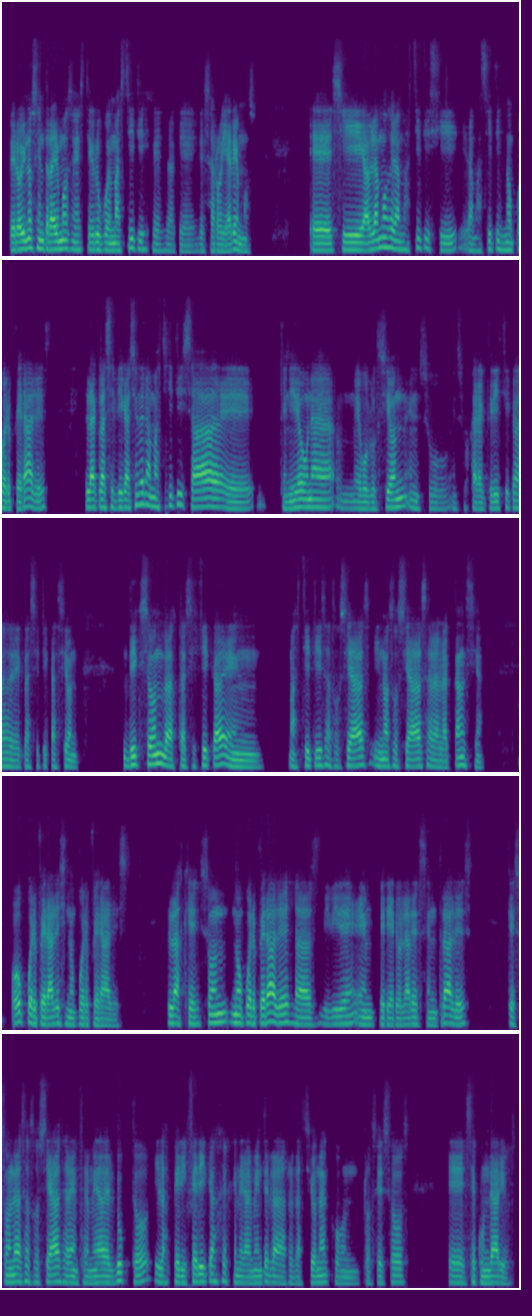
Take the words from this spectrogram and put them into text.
Pero hoy nos centraremos en este grupo de mastitis, que es la que desarrollaremos. Eh, si hablamos de las mastitis y las mastitis no puerperales, la clasificación de la mastitis ha eh, tenido una evolución en, su, en, sus características de clasificación. Dixon las clasifica en mastitis asociadas y no asociadas a la lactancia, o puerperales y no puerperales. Las que son no puerperales las divide en periareolares centrales, que son las asociadas a la enfermedad del ducto, y las periféricas, que generalmente las relaciona con procesos eh, secundarios.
